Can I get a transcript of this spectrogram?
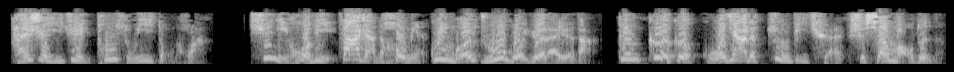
还是一句通俗易懂的话：虚拟货币发展的后面规模如果越来越大，跟各个国家的铸币权是相矛盾的。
